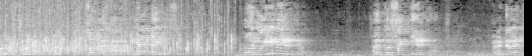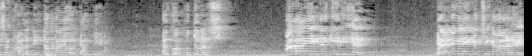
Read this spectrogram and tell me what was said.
கொடுத்து சுரண்ட தலைவர் சொந்தக்காரர் இரட்டை இலை ஒரு மகிமை இருக்கிறது. அதற்கு ஒரு சக்தி இருக்கிறது. ரெட்டலைன்னு சொன்னா அதுல நின்றம்னாலே ஒரு கம்பீரம். அதுக்கு ஒரு புத்துணர்ச்சி. ஆகவே இன்றைக்கு நீங்கள் இரட்டை இலை கட்சிக்காரர்கள்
